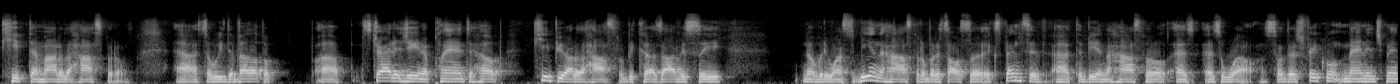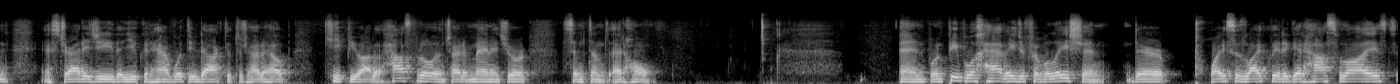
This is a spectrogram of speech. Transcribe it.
keep them out of the hospital. Uh, so we develop a, a, strategy and a plan to help keep you out of the hospital because obviously nobody wants to be in the hospital, but it's also expensive uh, to be in the hospital as, as well. So there's frequent management and strategy that you can have with your doctor to try to help keep you out of the hospital and try to manage your symptoms at home. And when people have atrial fibrillation, they're twice as likely to get hospitalized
